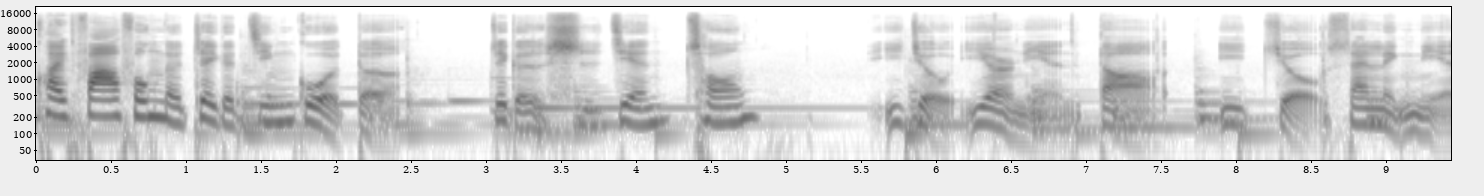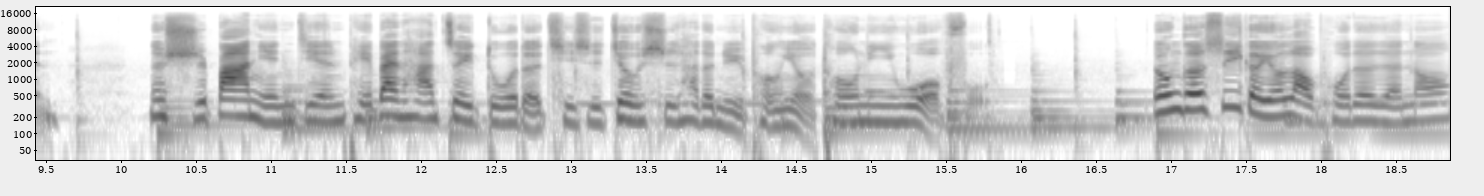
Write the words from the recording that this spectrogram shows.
快发疯的这个经过的。这个时间从一九一二年到一九三零年，那十八年间陪伴他最多的，其实就是他的女朋友托尼·沃夫。荣格是一个有老婆的人哦。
